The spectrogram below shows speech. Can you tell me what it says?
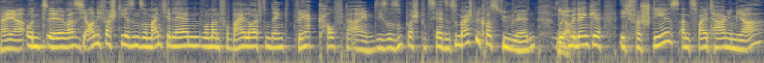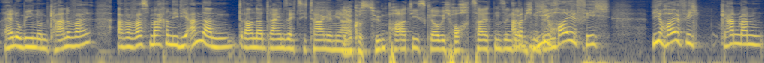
naja, und äh, was ich auch nicht verstehe, sind so manche Läden, wo man vorbeiläuft und denkt, wer kauft da ein? Die so super speziell sind. Zum Beispiel Kostümläden, wo Ja. ich mir denke, ich verstehe es an zwei Tagen im Jahr, Halloween und Karneval, aber was machen die die anderen 363 Tage im Jahr? Ja, Kostümpartys, glaube ich, Hochzeiten sind, glaube ich, ein wie Ding. häufig, wie häufig kann man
